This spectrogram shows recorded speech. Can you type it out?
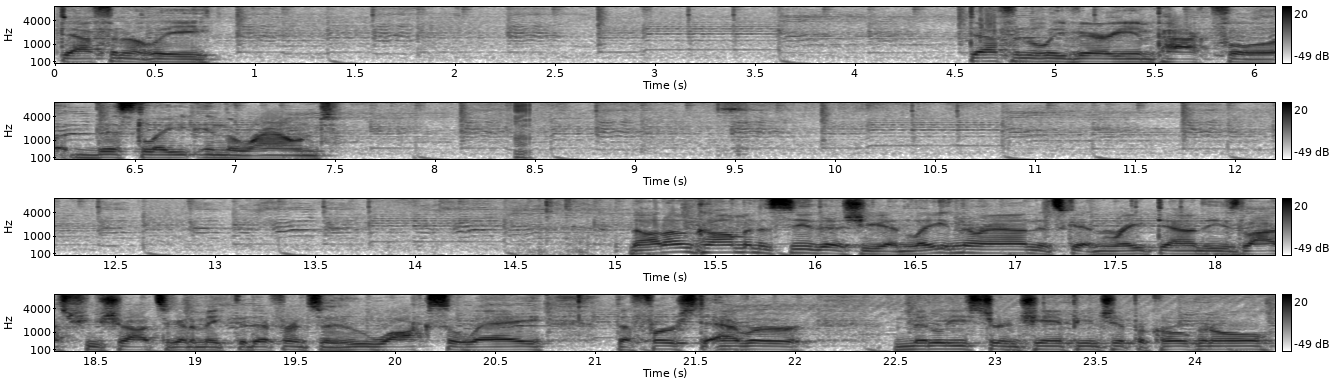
definitely, definitely very impactful this late in the round. Not uncommon to see this. You get late in the round, it's getting right down to these last few shots are going to make the difference of who walks away. The first ever Middle Eastern Championship of Crokinole,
